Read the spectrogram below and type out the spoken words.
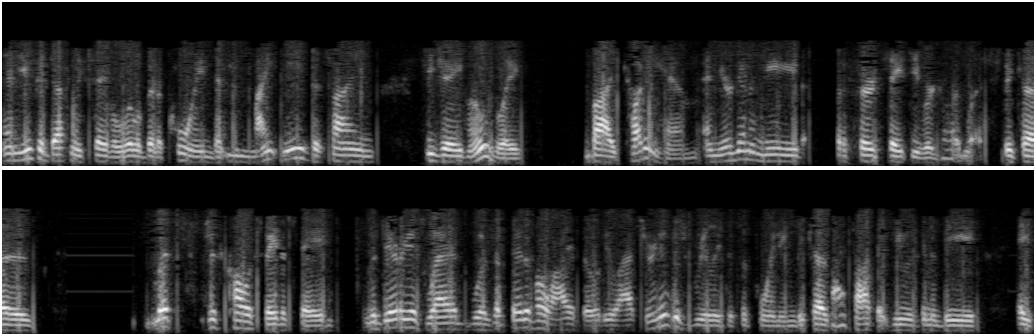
and you could definitely save a little bit of coin that you might need to sign C.J. Mosley by cutting him, and you're going to need a third safety regardless because let's just call a spade a spade. Ladarius Webb was a bit of a liability last year, and it was really disappointing because I thought that he was going to be – a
